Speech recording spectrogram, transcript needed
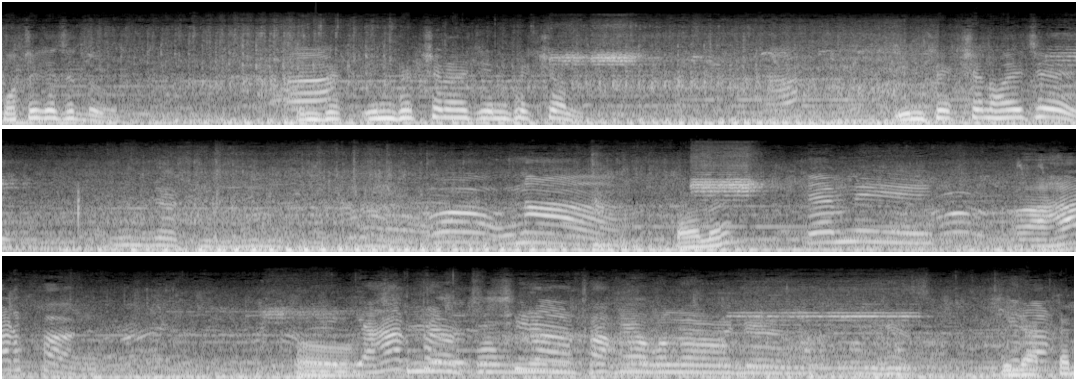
পচে গেছে তো? ইনফেকশন হয়েছে ইনফেকশন হ্যাঁ? ইনফেকশন হয়েছে? ও না। তাহলে? এমনি হাড় ফাড় ও। ডাক্তার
